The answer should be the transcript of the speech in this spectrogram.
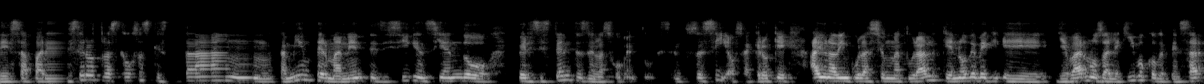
desaparecer otras causas que están también permanentes y siguen siendo persistentes en las juventudes. Entonces sí, o sea, creo que hay una vinculación natural que no debe eh, llevarnos al equívoco de pensar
